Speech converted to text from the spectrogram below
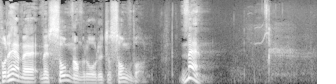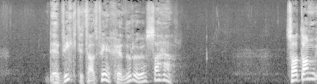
på det här med, med sångområdet och sångval. Men det är viktigt att vi är generösa här. Så att om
